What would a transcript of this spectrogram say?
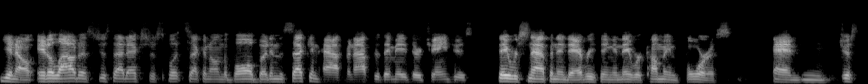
You know, it allowed us just that extra split second on the ball. But in the second half, and after they made their changes, they were snapping into everything and they were coming for us. And Mm. just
